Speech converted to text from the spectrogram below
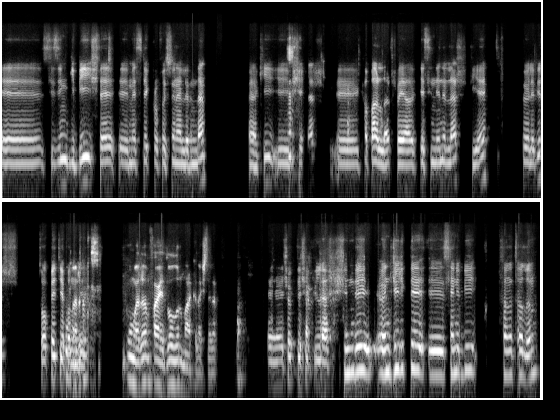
E, sizin gibi işte e, meslek profesyonellerinden belki e, bir şeyler e, kaparlar veya esinlenirler diye böyle bir sohbet yapalım Umarım, dedik. umarım faydalı olur mu arkadaşlara? Ee, çok teşekkürler. Şimdi öncelikle e, seni bir tanıtalım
